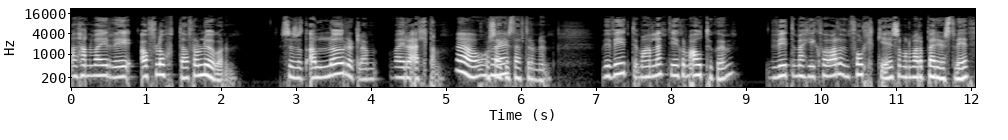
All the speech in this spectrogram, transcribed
að hann væri á flótta frá lögunum sagt að lögreglan væri að eldan Já, og ok. sækjast eftir hannum. Við vitum að hann lendi í einhverjum átökum, við vitum ekki hvað varðum fólki sem hann var að berjast við.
